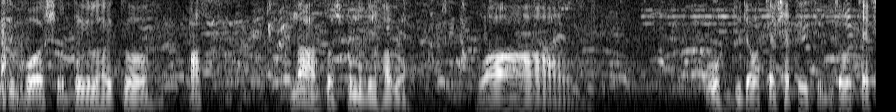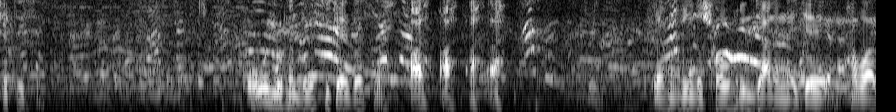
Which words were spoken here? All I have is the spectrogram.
এটা বয়স হতে গেলে হয়তো পাঁচ না, দশ পনেরো দিন হবে। ওয়াও। ও দুইটা বাচ্চা একসাথে হয়েছে দুটা বাচ্চা একসাথে হয়েছে। ওই ওখান থেকে ছুটাইতেছে আহ আহ আহ আহ। তো এখন পর্যন্ত সব হরিণ জানেন নাই যে খাবার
